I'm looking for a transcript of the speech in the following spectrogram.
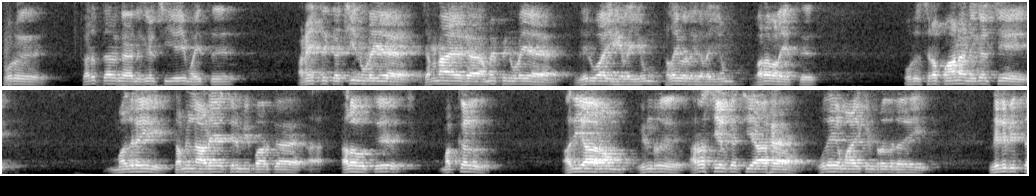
ஒரு கருத்தரங்க நிகழ்ச்சியையும் வைத்து அனைத்து கட்சியினுடைய ஜனநாயக அமைப்பினுடைய நிர்வாகிகளையும் தலைவர்களையும் வரவழைத்து ஒரு சிறப்பான நிகழ்ச்சியை மதுரை தமிழ்நாடே திரும்பி பார்க்க அளவுக்கு மக்கள் அதிகாரம் இன்று அரசியல் கட்சியாக உதயமாயிருக்கின்றதை நிரூபித்த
